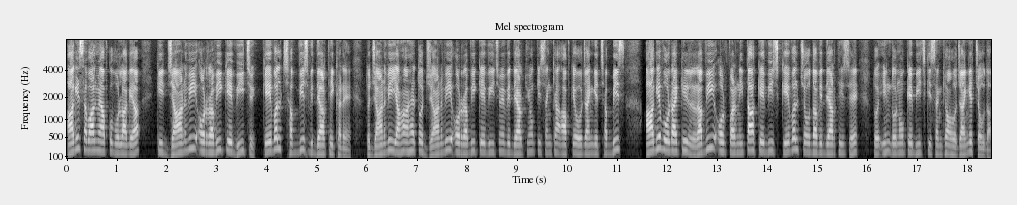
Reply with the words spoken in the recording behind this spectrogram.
आगे सवाल में आपको बोला गया कि जानवी और रवि के बीच केवल 26 विद्यार्थी खड़े हैं। तो जानवी यहाँ है तो जानवी और रवि के बीच में विद्यार्थियों की संख्या आपके हो जाएँगे 26 आगे बोल रहा है कि रवि और परिणीता के बीच केवल 14 विद्यार्थी से तो इन दोनों के बीच की संख्या हो जाएँगे 14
